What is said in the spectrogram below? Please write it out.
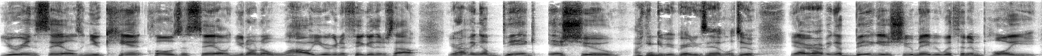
You're in sales and you can't close a sale, and you don't know how you're gonna figure this out. You're having a big issue. I can give you a great example too. Yeah, you're having a big issue maybe with an employee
